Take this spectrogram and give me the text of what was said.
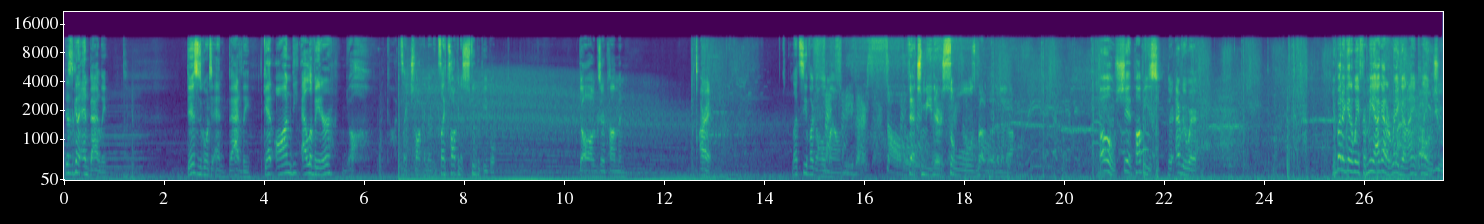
This is gonna end badly. This is going to end badly. Get on the elevator. Oh my god, it's like talking to it's like talking to stupid people. Dogs are coming. Alright. Let's see if I can hold my own. Fetch me their souls. Blah, blah, blah. Oh shit, puppies. They're everywhere. You better get away from me. I got a ray gun. I ain't playing with you.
